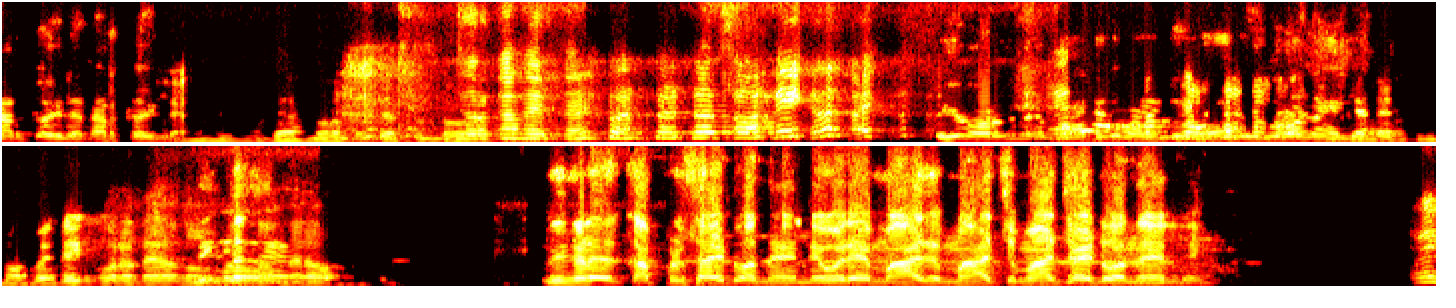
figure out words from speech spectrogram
തർക്കമില്ല തർക്കമില്ല. നിങ്ങൾ നിങ്ങൾ കപ്പിൾസ് ആയിട്ട് വന്നതല്ലേ? ഒരേ മാച്ച് മാച്ച് ആയിട്ട് വന്നതല്ലേ? ഇനി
